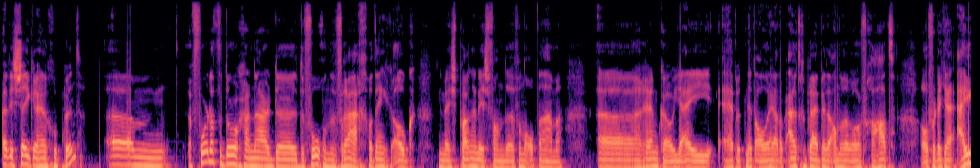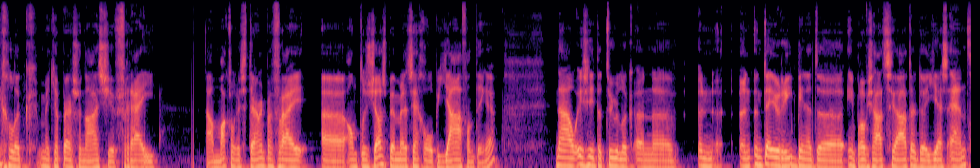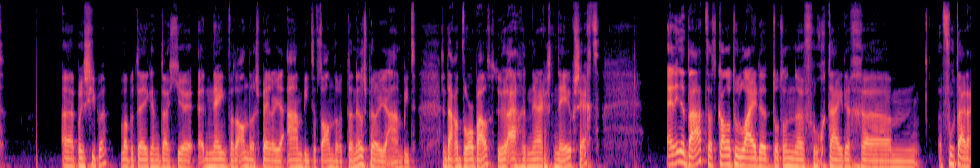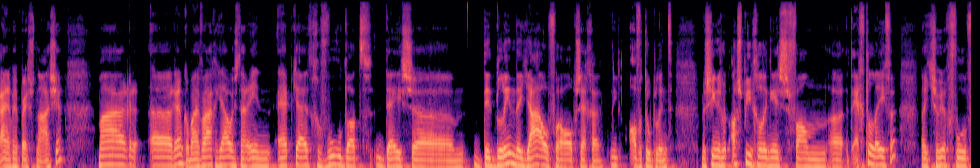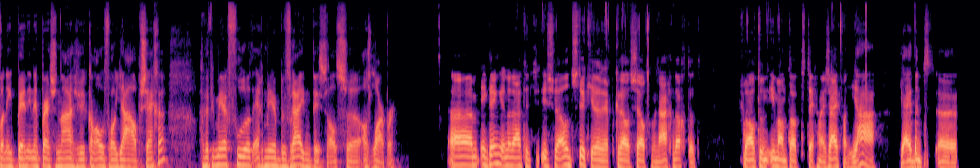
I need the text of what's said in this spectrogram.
Het is zeker een heel goed punt. Ehm, voordat we doorgaan naar de, de volgende vraag, wat denk ik ook de meest prangende is van de, van de opname. Eh, Remco, jij hebt het net al inderdaad ook uitgebreid met de anderen over gehad. Over dat jij eigenlijk met je personage vrij, nou makkelijk is de term, maar vrij eh, enthousiast bent met het zeggen op ja van dingen. Nou is dit natuurlijk een, eh, een, een, een theorie binnen de improvisatietheater, de yes-and eh, principe. Wat betekent dat je neemt wat de andere speler je aanbiedt of de andere toneelspeler je aanbiedt en daarop doorbouwt. Dus eigenlijk nergens nee op zegt. En inderdaad, dat kan ertoe leiden tot een eh, vroegtijdig, ehm, vroegtijdig einde van je personage. Maar eh, Remco, mijn vraag aan jou is daarin: heb jij het gevoel dat deze, ehm, dit blinde ja overal op zeggen, niet af en toe blind, misschien een soort afspiegeling is van eh, het echte leven? Dat je zo het gevoel van ik ben in een personage, ik kan overal ja op zeggen. Of heb je meer het gevoel dat het echt meer bevrijdend is als, eh, als larper? Ehm, ik denk inderdaad, het is wel een stukje, daar heb ik wel zelf over nagedacht. Dat, vooral toen iemand dat tegen mij zei van ja, jij bent,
